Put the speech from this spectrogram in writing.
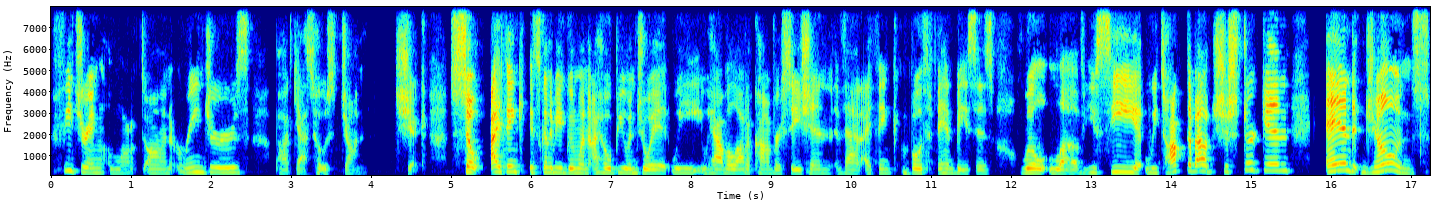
featuring locked on rangers podcast host john chick so i think it's going to be a good one. I hope you enjoy it. We we have a lot of conversation that i think both fan bases will love. You see we talked about Shesterkin and Jones.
